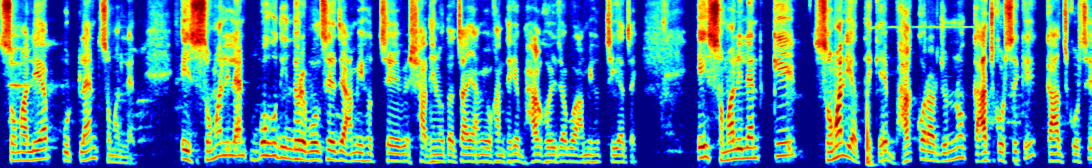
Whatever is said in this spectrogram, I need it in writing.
সোমালিয়া, পুটল্যান্ড, সোমালিল্যান্ড। এই সোমালিল্যান্ড বহুদিন ধরে বলছে যে, আমি হচ্ছে স্বাধীনতা চাই, আমি ওখান থেকে ভাগ হয়ে যাব, আমি হচ্ছে ইয়া চাই। এই সোমালিল্যান্ডকে সোমালিয়া থেকে ভাগ করার জন্য কাজ করছে কে? কাজ করছে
